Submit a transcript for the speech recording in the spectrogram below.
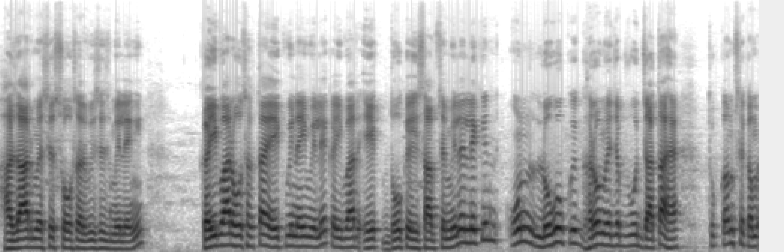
हज़ार में से सौ सर्विसेज़ मिलेंगी। कई बार हो सकता है एक भी नहीं मिले, कई बार एक, दो के हिसाब से मिले, लेकिन उन लोगों के घरों में जब वो जाता है तो कम से कम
